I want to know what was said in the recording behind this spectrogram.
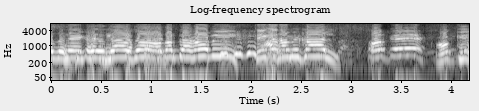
আছে। আগামীকাল। ওকে ওকে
